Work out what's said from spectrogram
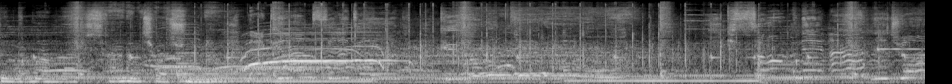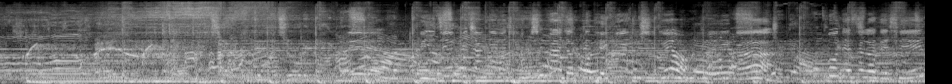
시린 내 맘에 사랑 채워주며 날 감싸고 그 온기로 계속 내 안아줘 네, 우리 이재훈 회장님은 잠시만 옆에 대기해 주시고요. 저희가 홍보대사가 되신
